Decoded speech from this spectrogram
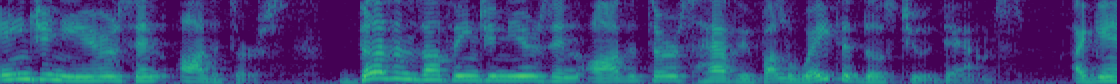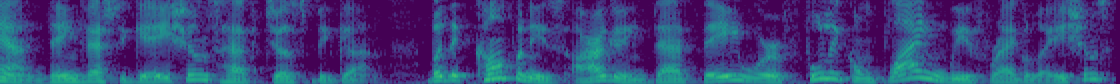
engineers and auditors. Dozens of engineers and auditors have evaluated those two dams. Again, the investigations have just begun but the companies arguing that they were fully complying with regulations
